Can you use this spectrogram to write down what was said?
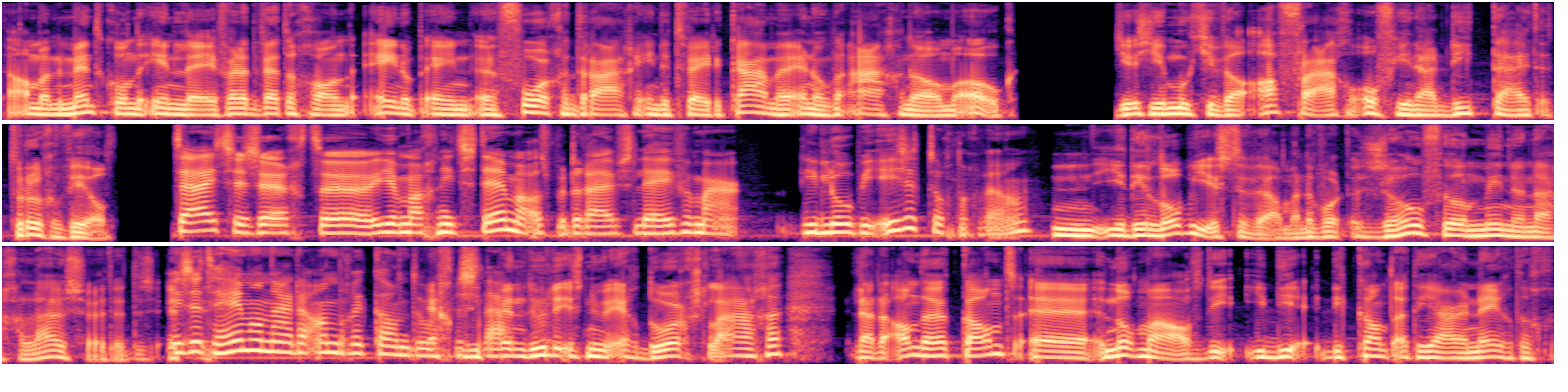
amendement konden inleveren. Dat werd er gewoon één op één voorgedragen in de Tweede Kamer en ook aangenomen ook. Dus je moet je wel afvragen of je naar die tijd terug wilt. Thijssen zegt, je mag niet stemmen als bedrijfsleven, maar die lobby is het toch nog wel? Mm, ja, die lobby is er wel, maar er wordt zoveel minder naar geluisterd. Het is, is het, helemaal naar de andere kant doorgeslagen? Echt, die pendule is nu echt doorgeslagen. Naar de andere kant, eh, nogmaals, die, die, die kant uit de jaren negentig,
